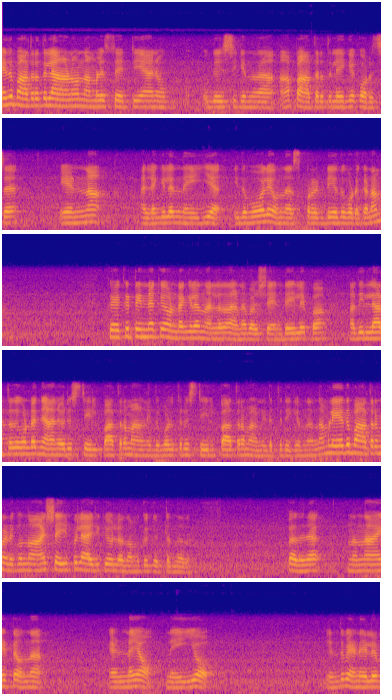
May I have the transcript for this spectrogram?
ഏത് പാത്രത്തിലാണോ നമ്മൾ സെറ്റ് ചെയ്യാൻ ഉദ്ദേശിക്കുന്നത് ആ പാത്രത്തിലേക്ക് കുറച്ച് എണ്ണ അല്ലെങ്കിൽ നെയ്യ് ഇതുപോലെ ഒന്ന് സ്പ്രെഡ് ചെയ്ത് കൊടുക്കണം. കേക്ക് ടിന്നൊക്കെ ഉണ്ടെങ്കിൽ നല്ലതാണ്. പക്ഷേ എന്റെ കയ്യിൽ ഇപ്പോൾ അതില്ലാത്തത് കൊണ്ട് ഞാനൊരു സ്റ്റീൽ പാത്രമാണ് ഇതുപോലത്തെ ഒരു സ്റ്റീൽ പാത്രമാണ് എടുത്തിരിക്കുന്നത്. നമ്മൾ ഏത് പാത്രം എടുക്കുന്നു ആ ഷേപ്പിലായിരിക്കുമല്ലോ നമുക്ക് കിട്ടുന്നത്. അപ്പം അതിന് നന്നായിട്ട് ഒന്ന് എണ്ണയോ നെയ്യോ എന്ത് വേണേലും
